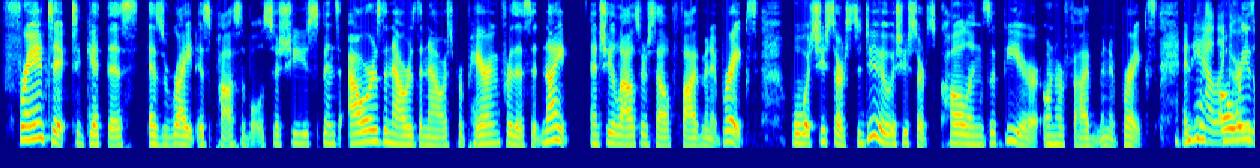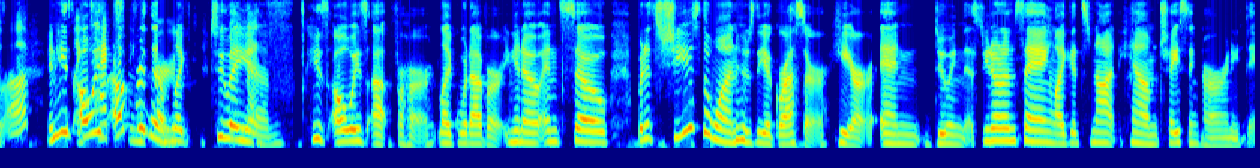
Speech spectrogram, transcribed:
frantic to get this as right as possible. So she spends hours and hours and hours preparing for this at night and she allows herself five minute breaks. Well, what she starts to do is she starts calling Zafir on her five minute breaks. And he's like always up? and he's like, always up for them, her. like 2 a.m. Yes. He's always up for her, like whatever, you know. And so, but it's she's the one who's the aggressor here and doing this. You know what I'm saying? Like it's not him chasing her or anything.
